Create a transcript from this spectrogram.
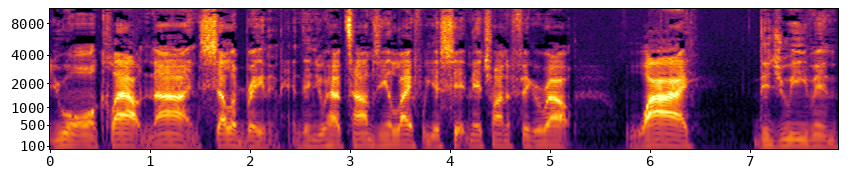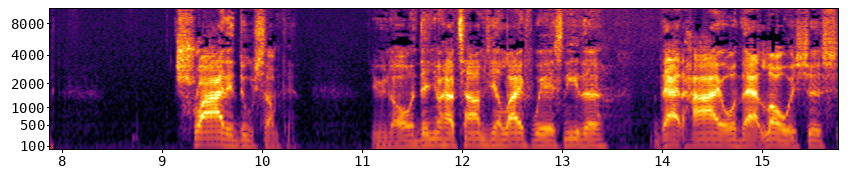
you are on cloud nine celebrating. And then you have times in your life where you're sitting there trying to figure out why did you even try to do something? You know, and then you'll have times in your life where it's neither that high or that low. It's just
